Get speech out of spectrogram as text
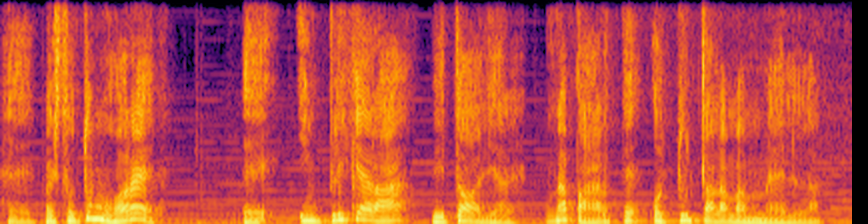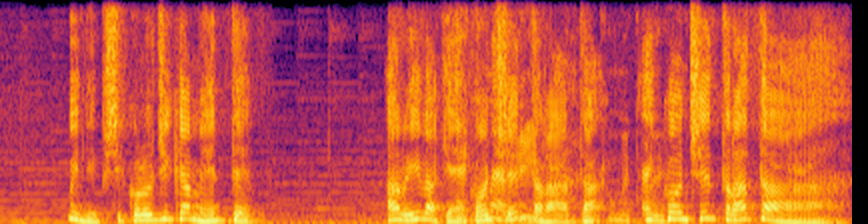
eh, questo tumore eh, implicherà di togliere una parte o tutta la mammella. Quindi psicologicamente arriva che è eh, concentrata, come, come... è concentrata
